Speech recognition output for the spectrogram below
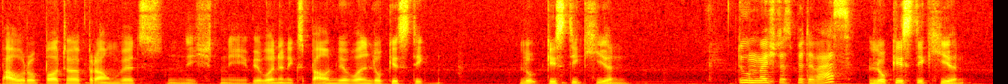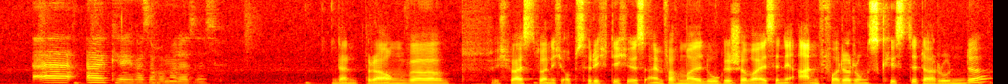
Bauroboter brauchen wir jetzt nicht. Nee, wir wollen ja nichts bauen, wir wollen Logistiken. Logistikieren. Du möchtest bitte was? Logistikieren. Äh, okay, was auch immer das ist. Dann brauchen wir, ich weiß zwar nicht, ob es richtig ist, einfach mal logischerweise eine Anforderungskiste darunter.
